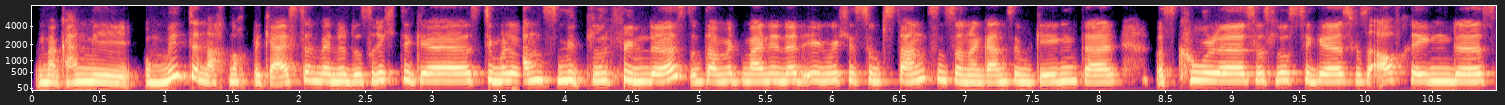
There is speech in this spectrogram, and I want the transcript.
man kann mich um Mitternacht noch begeistern, wenn du das richtige Stimulanzmittel findest. Und damit meine ich nicht irgendwelche Substanzen, sondern ganz im Gegenteil, was Cooles, was Lustiges, was Aufregendes,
